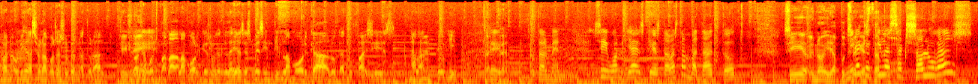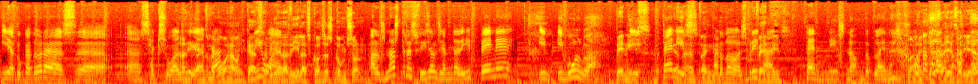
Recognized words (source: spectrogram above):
quan hauria de ser una cosa supernatural. Sí, sí. Que pots parlar de l'amor, que és el que tu deies, és més íntim l'amor que el que tu facis al Mhm. teu llit. Exacte. Sí, totalment. Sí, bueno, ja és que està bastant batat tot. Sí, no, ja potser Mira que aquesta aquí les por. sexòlogues i educadores eh, eh, sexuals, Ens, ens diguem-ne, recomanaven que s'havia de dir les coses com són. als nostres fills els hi hem de dir pene i, i vulva. Penis. I, penis, Encara, pen- perdó, és veritat. penis. Penis, no, amb doble N. No. Bueno, en castellà seria...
